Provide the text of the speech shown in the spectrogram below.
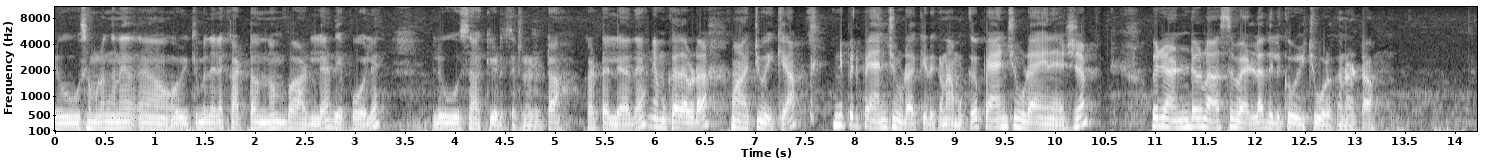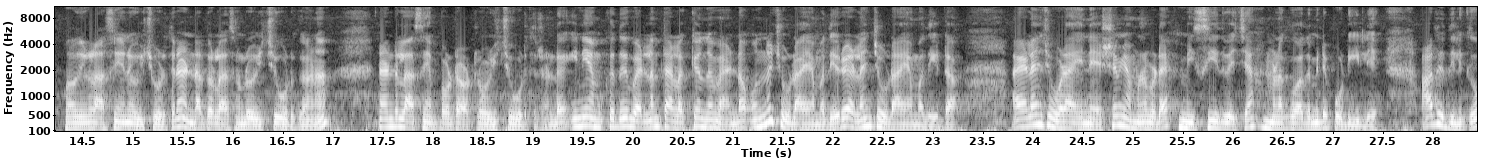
ലൂസ് നമ്മളിങ്ങനെ ഒഴിക്കുമ്പോൾ തന്നെ കട്ടൊന്നും പാടില്ല. അതേപോലെ ലൂസാക്കി എടുത്തിട്ടുണ്ട് കേട്ടോ കട്ടല്ലാതെ നമുക്കതവിടെ മാറ്റി വയ്ക്കാം ഇനിയിപ്പോൾ ഒരു പാൻ ചൂടാക്കി എടുക്കണം നമുക്ക്. പാൻ ചൂടായതിനു ശേഷം ഒരു രണ്ട് ഗ്ലാസ് വെള്ളം അതിലേക്ക് ഒഴിച്ചു കൊടുക്കണം കേട്ടോ അപ്പോൾ ഒരു ഗ്ലാസ് ഞാൻ ഒഴിച്ചു കൊടുത്ത് രണ്ടാമത്തെ ക്ലാസ് കൊണ്ട് ഒഴിച്ചു കൊടുക്കുകയാണ്. രണ്ട് ക്ലാസ് ഞാൻ ഇപ്പോൾ ടോട്ടൽ ഒഴിച്ചു കൊടുത്തിട്ടുണ്ട്. ഇനി നമുക്കിത് വെള്ളം തിളയ്ക്കൊന്നും വേണ്ട. ഒന്ന് ചൂടായാൽ മതി. ഒരു ഇളം ചൂടായാൽ മതി കേട്ടോ. ഇളം ചൂടായതിനു ശേഷം നമ്മളിവിടെ മിക്സ് ചെയ്ത് വെച്ച നമ്മളെ ഗോതമ്പിന്റെ പൊടിയില്ലേ അത് ഇതിലേക്ക്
